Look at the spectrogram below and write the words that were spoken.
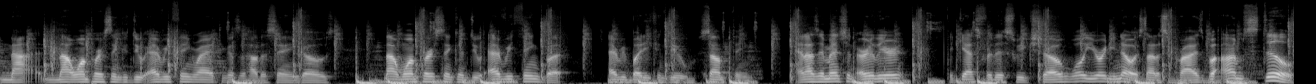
not not one person can do everything, right? I think that's how the saying goes. Not one person can do everything, but everybody can do something. And as I mentioned earlier, the guest for this week's show, well, you already know it's not a surprise, but I'm still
